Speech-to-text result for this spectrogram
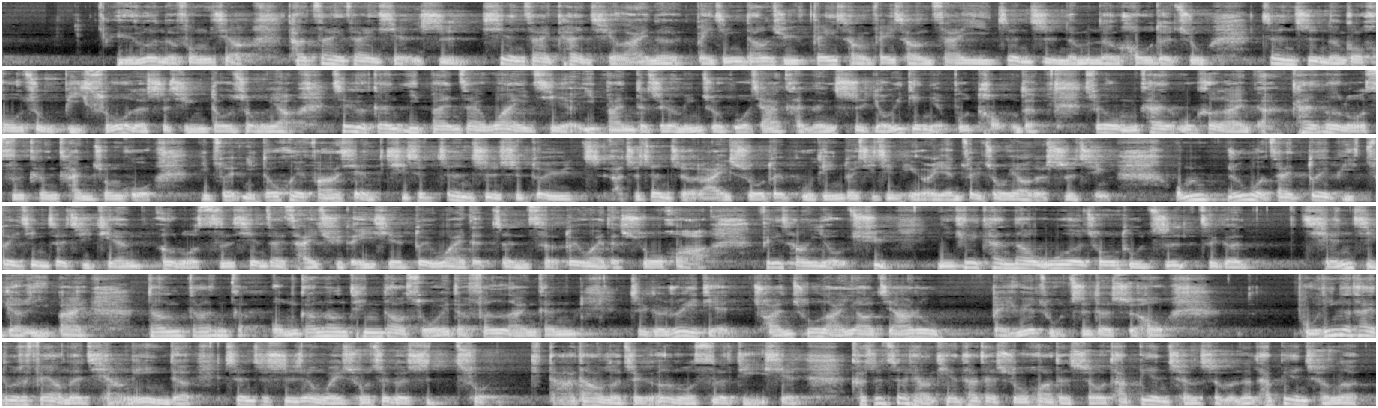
舆论的风向，它再再显示，现在看起来呢，北京当局非常非常在意政治能不能 hold 得住，政治能够 hold 住，比所有的事情都重要。这个跟一般在外界一般的这个民主国家可能是有一点点不同的。所以，我们看乌克兰啊，看俄罗斯跟看中国，你最你都会发现，其实政治是对于执执政者来说，对普京、对习近平而言最重要的事情。我们如果在对比最近这几天俄罗斯现在采取的一些对外的。政策对外的说话非常有趣，你可以看到乌俄冲突之这个前几个礼拜，当刚刚我们刚刚听到所谓的芬兰跟这个瑞典传出来要加入北约组织的时候，普丁的态度是非常的强硬的，甚至是认为说这个是说达到了这个俄罗斯的底线。可是这两天他在说话的时候，他变成什么呢？他变成了。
